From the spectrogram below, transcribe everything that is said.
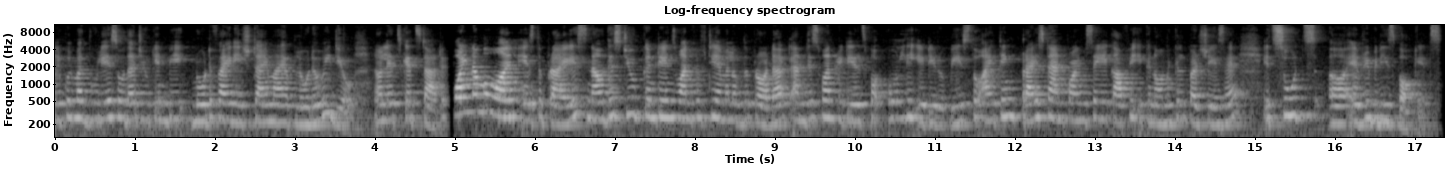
बिल्कुल मत भूलिए so that you can be be notified each time I upload a video. Now let's get started. Point number one is the price. Now this tube contains 150 ml of the product and this one retails for only 80 rupees. So I think price standpoint से ये काफ़ी economical purchase है. It suits uh, everybody's pockets.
